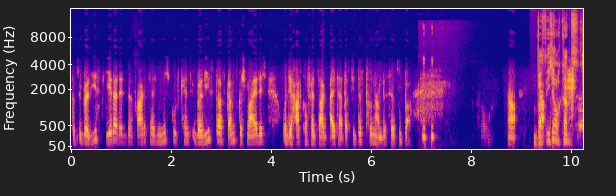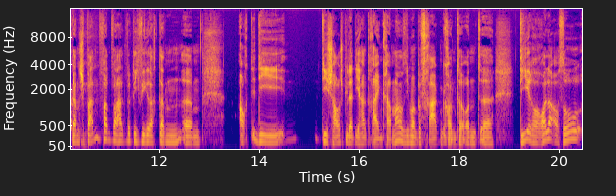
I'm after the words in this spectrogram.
Das überliest jeder, der diese Fragezeichen nicht gut kennt, überliest das ganz geschmeidig und die Hardcore-Fans sagen, Alter, dass die das drin haben, das ist ja super. so, ja. Was ja. ich auch ganz, ganz spannend fand, war halt wirklich, wie gesagt, dann ähm, auch die, die Schauspieler, die halt reinkamen, also die man befragen mhm. konnte und äh, die ihre Rolle auch so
